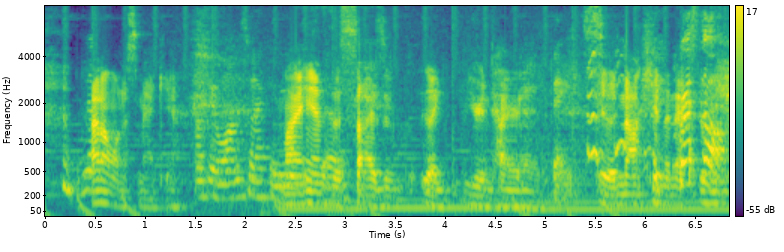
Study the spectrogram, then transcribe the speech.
I don't want to smack you. Okay, well I'm smacking My hand's the size of like your entire head. Thanks. It would knock you in the next Crystal, week.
